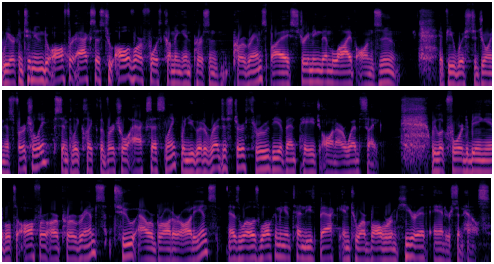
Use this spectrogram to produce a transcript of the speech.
We are continuing to offer access to all of our forthcoming in-person programs by streaming them live on Zoom. If you wish to join us virtually, simply click the virtual access link when you go to register through the event page on our website. We look forward to being able to offer our programs to our broader audience, as well as welcoming attendees back into our ballroom here at Anderson House.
